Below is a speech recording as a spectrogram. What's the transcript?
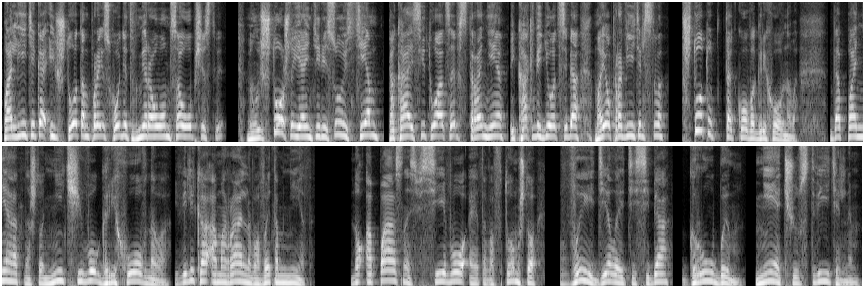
политика и что там происходит в мировом сообществе? Ну и что, что я интересуюсь тем, какая ситуация в стране и как ведет себя мое правительство? Что тут такого греховного? Да понятно, что ничего греховного и великоаморального в этом нет. Но опасность всего этого в том, что вы делаете себя грубым, нечувствительным,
